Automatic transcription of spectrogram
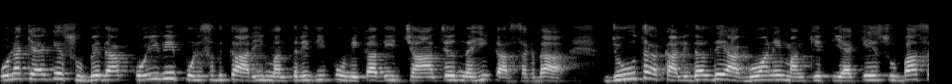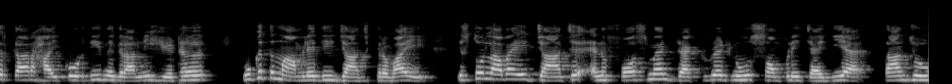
ਉਹਨਾਂ ਕਿਹਾ ਕਿ ਸੂਬੇ ਦਾ ਕੋਈ ਵੀ ਪੁਲਿਸ ਅਧਿਕਾਰੀ ਮੰਤਰੀ ਦੀ ਭੂਮਿਕਾ ਦੀ ਜਾਂਚ ਨਹੀਂ ਕਰ ਸਕਦਾ। ਯੂਥ ਅਕਾਲੀ ਦਲ ਦੇ ਆਗੂਆਂ ਨੇ ਮੰਗ ਕੀਤੀ ਹੈ ਕਿ ਸੂਬਾ ਸਰਕਾਰ ਹਾਈ ਕੋਰਟ ਦੀ ਨਿਗਰਾਨੀ ਹੇਠ ਉਕਤ ਮਾਮਲੇ ਦੀ ਜਾਂਚ ਕਰਵਾਏ। ਇਸ ਤੋਂ ਇਲਾਵਾ ਇਹ ਜਾਂਚ ਐਨਫੋਰਸਮੈਂਟ ਡਾਇਰੈਕਟੋਰੇਟ ਨੂੰ ਸੌਂਪਣੀ ਚਾਹੀਦੀ ਹੈ ਤਾਂ ਜੋ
